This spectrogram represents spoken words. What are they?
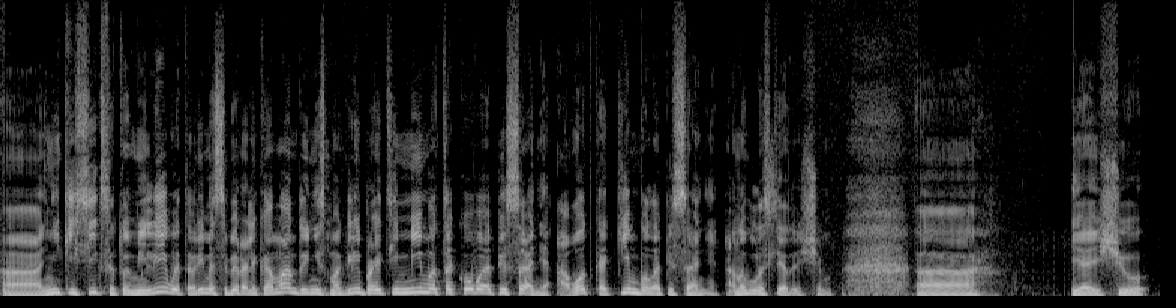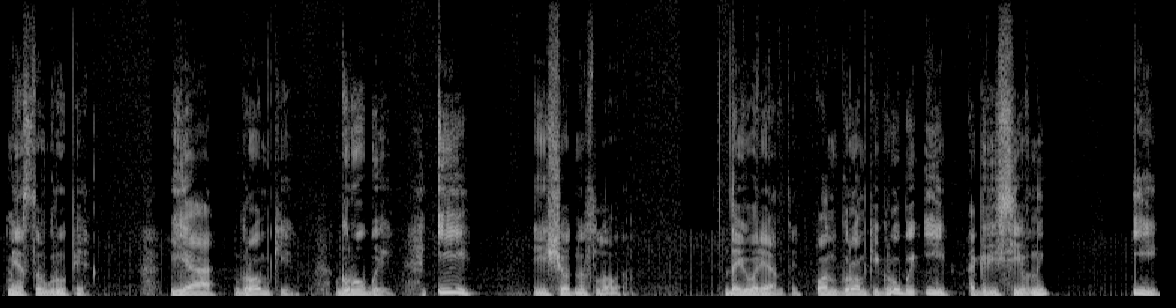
А, Ники Сикс и Томми Ли в это время собирали команду и не смогли пройти мимо такого описания. А вот каким было описание? Оно было следующим. А, я ищу место в группе. Я громкий, грубый и еще одно слово. Даю варианты. Он громкий, грубый и агрессивный, и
